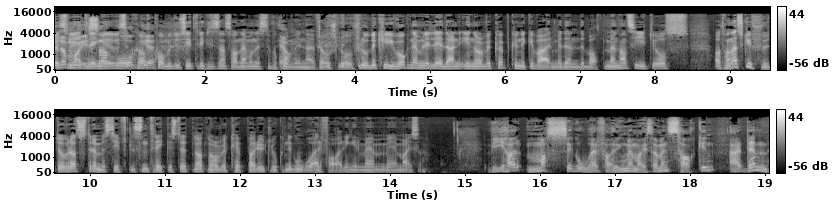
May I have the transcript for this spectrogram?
mellom Maisa og du, komme, du sitter i Kristiansand, jeg må nesten få komme ja. inn her fra Oslo. Frode Kyvåg, nemlig lederen i Norway Cup, kunne ikke være med i denne debatten. Men han sier til oss at han er skuffet over at Strømmestiftelsen trekker støtten, og at Norway Cup har utelukkende gode erfaringer med, med Maisa. Vi har masse gode erfaringer med Maisa, men saken er den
